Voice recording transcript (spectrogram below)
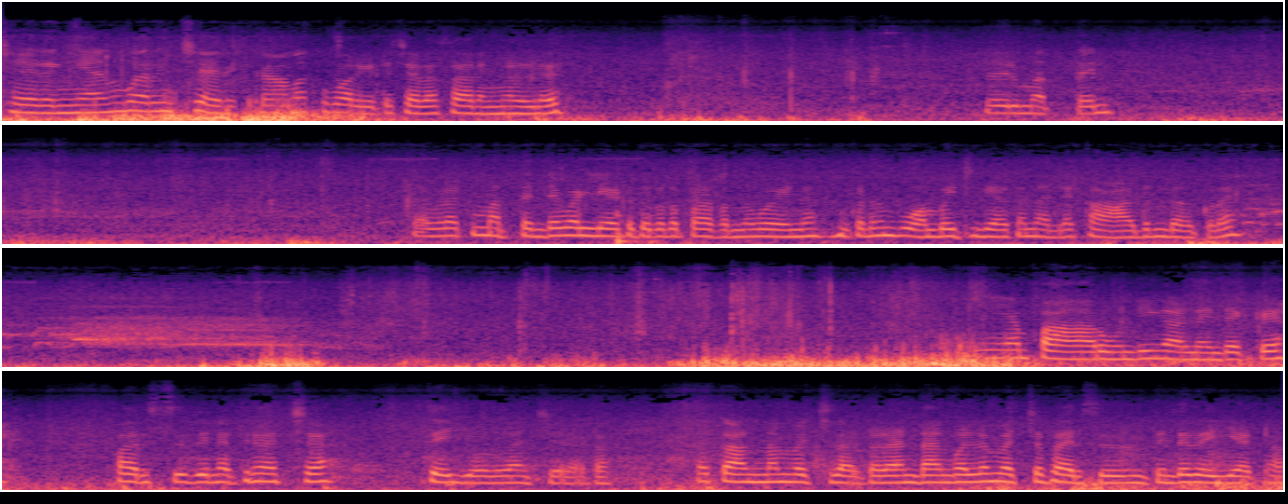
ചിരങ്ങ എന്ന് പറയും ചെരക്കാന്നൊക്കെ പറയട്ടെ ചില സ്ഥലങ്ങളിൽ ഇതൊരു മത്തൻ. അവിടെയൊക്കെ മത്തന്റെ വള്ളിയായിട്ട് ഇതൊക്കെ പടർന്നു പോയിന്. നമുക്കൊന്നും പോകാൻ പറ്റില്ല നല്ല കാടുണ്ട് അതൊക്കെ ഞാൻ പാറൂന്റെയും കണ്ണന്റെയൊക്കെ പരിസ്ഥിതി ദിനത്തിന് വെച്ച തെയ്യോട് കാണിച്ചു കേട്ടോ അത് കണ്ണം വെച്ചതാട്ടോ. രണ്ടാം കൊല്ലം വെച്ച പരിസ്ഥിതി ദിനത്തിന്റെ തെയ്യാട്ടോ.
